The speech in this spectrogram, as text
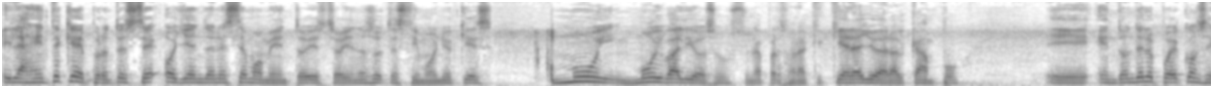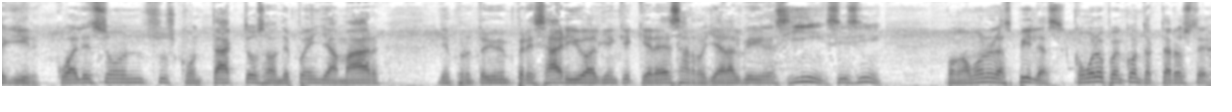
y la gente que de pronto esté oyendo en este momento y esté oyendo su testimonio, que es muy, muy valioso, es una persona que quiere ayudar al campo, eh, ¿en dónde lo puede conseguir? ¿Cuáles son sus contactos? ¿A dónde pueden llamar? De pronto hay un empresario, alguien que quiera desarrollar algo y diga, sí, sí, sí, pongámonos las pilas. ¿Cómo lo pueden contactar a usted?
